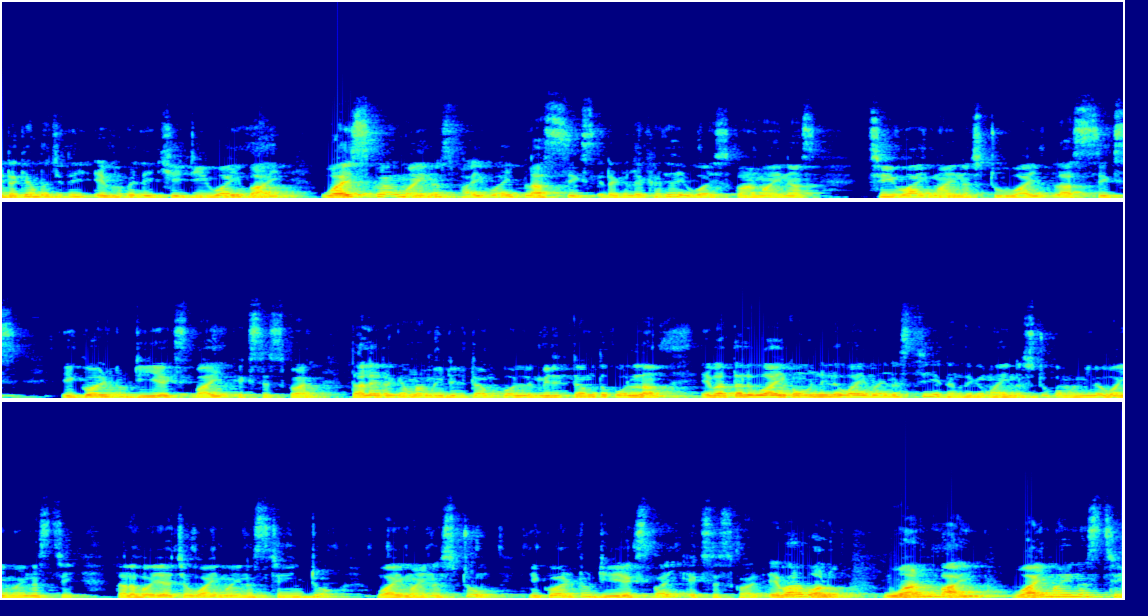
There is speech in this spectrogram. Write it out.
এটাকে আমরা যদি এভাবে লিখি d y by y square minus five y plus six এটাকে লেখা যায় y square minus three y minus two y plus six equal to d x by x square তাহলে এটাকে আমরা মিডিল টার্ম করলে মিডিল টার্ম তো করলাম। এবার তাহলে ওয়াই কমন নিলে ওয়াই মাইনাস থ্রি এখান থেকে মাইনাস টু কমন নিলে ওয়াই মাইনাস থ্রি তাহলে হয়ে যাচ্ছে y minus three into y minus two equal to d x by x square এবার বলো one by y minus three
